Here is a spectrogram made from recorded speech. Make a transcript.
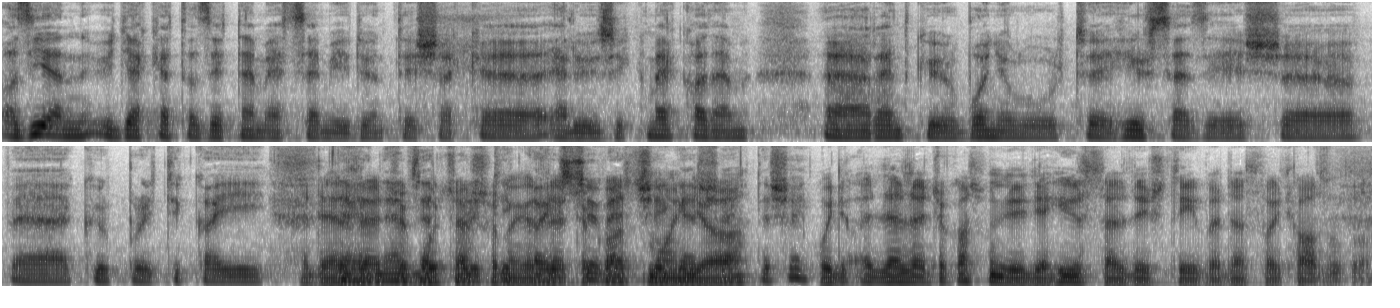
Az ilyen ügyeket azért nem egy személy döntések előzik előzik meg, hanem eh, rendkívül bonyolult hírszerzés, eh, eh, külpolitikai, de ezzel csak, meg, ezzel csak azt mondja, hogy, de ezzel csak azt mondja, hogy a hírszerzés tévedett vagy hazudott.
